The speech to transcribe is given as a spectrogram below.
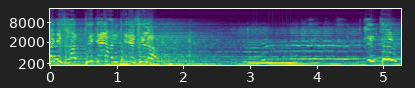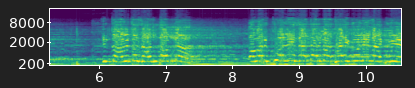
তাকে ছাদ থেকে আনতে গেছিলাম। কিন্তু কিন্তু আমি তো জানতাম না, আমার কলেজা তার মাথায় গুলি লাগবে।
